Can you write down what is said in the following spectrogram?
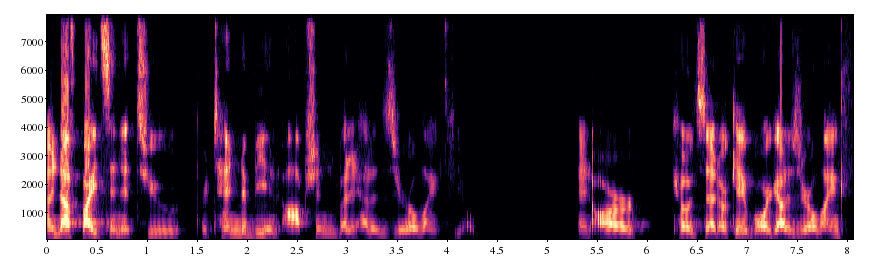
enough bytes in it to pretend to be an option, but it had a zero length field. And our code said, okay, well, I got a zero length.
